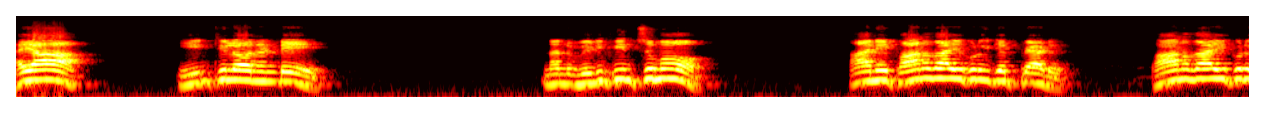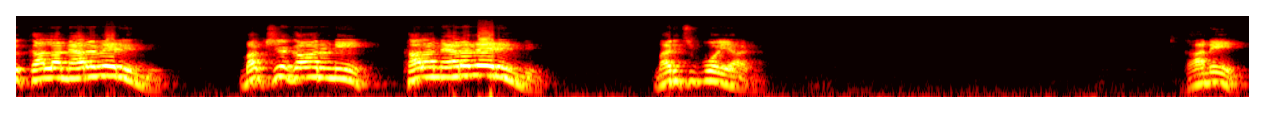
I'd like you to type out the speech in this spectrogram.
అయ్యా ఇంటిలో నుండి నన్ను విడిపించుమో అని పానదాయకుడికి చెప్పాడు. పానదాయకుడి కళ నెరవేరింది. భక్ష్యకారుని కళ నెరవేరింది. మరిచిపోయాడు. కానీ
